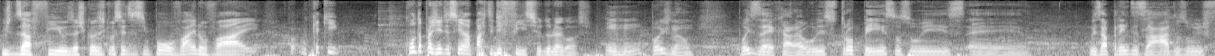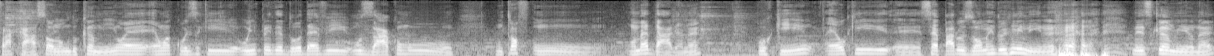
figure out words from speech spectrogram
os desafios, as coisas que você disse assim, pô, vai, não vai? O que é que. Conta pra gente assim a parte difícil do negócio. Uhum, pois não. Pois é, cara, os tropeços, os. É os aprendizados, os fracassos ao longo do caminho é, é uma coisa que o empreendedor deve usar como um, um, uma medalha, né? Porque é o que é, separa os homens dos meninos nesse caminho, né?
